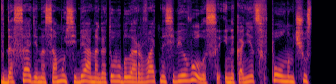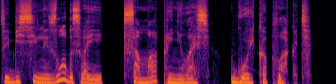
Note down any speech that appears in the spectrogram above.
В досаде на саму себя она готова была рвать на себе волосы и, наконец, в полном чувстве бессильной злобы своей, сама принялась горько плакать.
